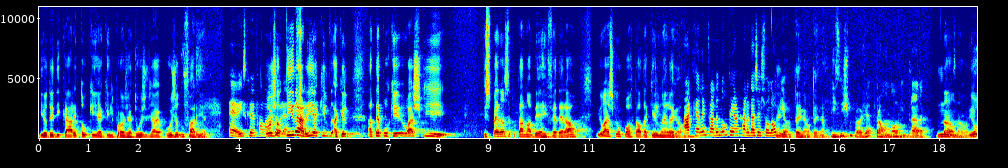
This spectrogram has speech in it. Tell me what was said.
E eu dedicar e toquei aquele projeto. Hoje, já, hoje eu não faria. É, isso que eu ia falar Hoje agora. eu tiraria aquilo, aquele. Até porque eu acho que esperança por estar numa BR federal, eu acho que um portal daquele não é legal. Aquela entrada não tem a cara da gestão Nobinho. Tem não, tem não, tem não. Existe um projeto para uma nova entrada? Não, não. Eu,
